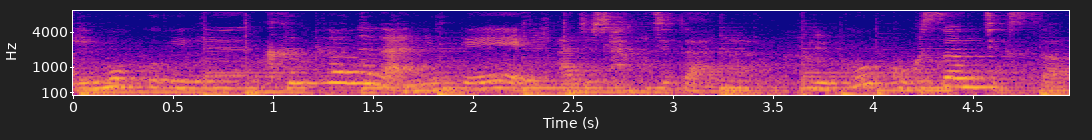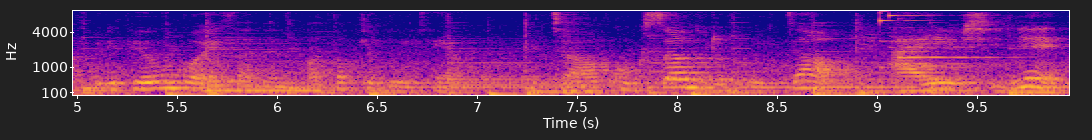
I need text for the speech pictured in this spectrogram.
이목구비는 큰 편은 아닌데 아주 작지도 않아요. 그리고 곡선 직선 우리 배운 거에서는 어떻게 보이세요? 그쵸 곡선으로 보이죠? 씨는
